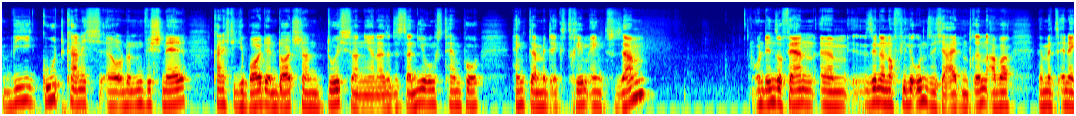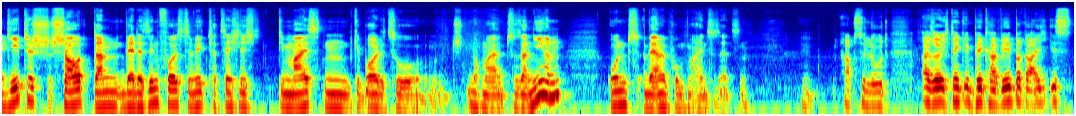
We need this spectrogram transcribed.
wie gut kann ich äh, oder wie schnell kann ich die Gebäude in Deutschland durchsanieren. Also das Sanierungstempo hängt damit extrem eng zusammen. Und insofern ähm, sind da noch viele Unsicherheiten drin, aber wenn man jetzt energetisch schaut, dann wäre der sinnvollste Weg tatsächlich die meisten Gebäude zu nochmal zu sanieren und Wärmepumpen einzusetzen. Absolut. Also ich denke, im Pkw-Bereich ist,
